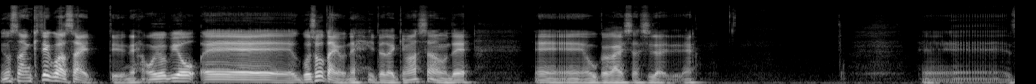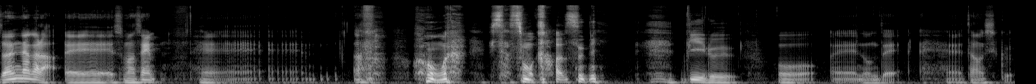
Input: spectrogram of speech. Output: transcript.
皆さん来てくださいっていうね、お呼びを、えーご招待をね、いただきましたので、えーお伺いした次第でね、えー残念ながら、えーすいません。えーあの、本は一冊も買わずに、ビールを、えー飲んで、えー楽しく、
